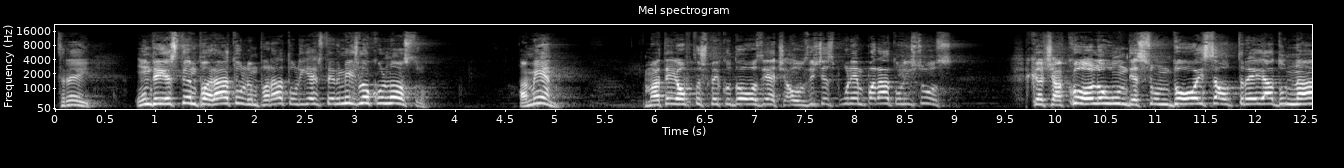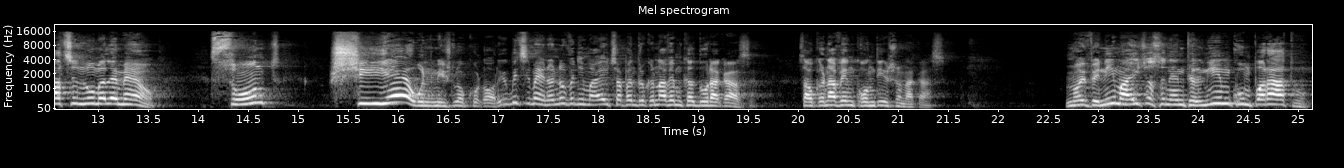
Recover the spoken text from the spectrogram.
Trei. Unde este împăratul? Împăratul este în mijlocul nostru. Amin. Matei 18 cu 20. Auziți ce spune împăratul Iisus? Căci acolo unde sunt doi sau trei adunați în numele meu, sunt și eu în mijlocul lor. Iubiții mei, noi nu venim aici pentru că nu avem căldură acasă sau că nu avem condition acasă. Noi venim aici să ne întâlnim cu împăratul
